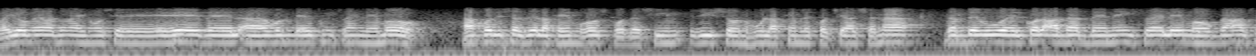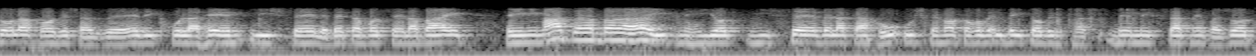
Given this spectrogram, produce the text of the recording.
ויאמר אדוני משה ואל אהרון בארץ מצרים לאמור החודש הזה לכם ראש חודשים ראשון הוא לכם לחודשי השנה דברו אל כל עדת בני ישראל לאמור בעשור לחודש הזה ויקחו להם איש זה לבית אבות זה לבית ואם ימעט הבית מהיות ניסה ולקח הוא ושכנו הקרוב אל ביתו במכסת נפשות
